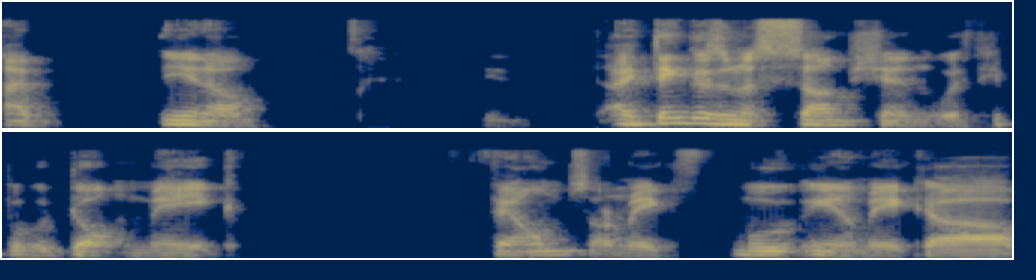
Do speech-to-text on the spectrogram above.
I, you know, I think there's an assumption with people who don't make films or make move, you know, make uh,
